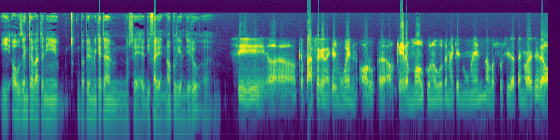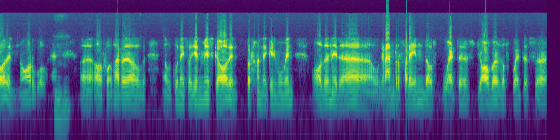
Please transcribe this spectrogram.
i Oden que va tenir un paper una miqueta, no sé, diferent, no? podríem dir-ho. Eh, Sí, el que passa que en aquell moment, Or, eh, el que era molt conegut en aquell moment a la societat anglesa era Oden, no Orwell. Eh? Uh -huh. uh, Orwell ara el, el coneix la gent més que Oden, però en aquell moment Oden era el gran referent dels poetes joves, dels poetes eh,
